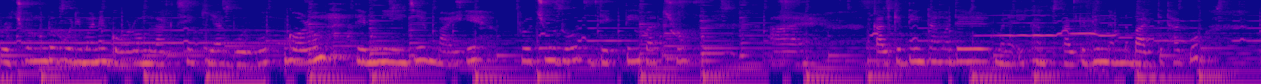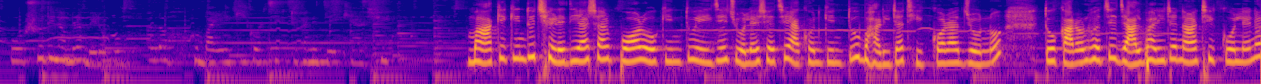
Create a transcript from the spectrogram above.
প্রচণ্ড পরিমাণে গরম লাগছে, কি আর বলব। গরম তেমনি এই যে বাইরে প্রচুর রোদ দেখতেই পাচ্ছ। আর কালকের দিনটা আমাদের মানে এখান, কালকের দিন আমরা বাড়িতে থাকব পরশু দিন আমরা বেরোবো। আলো বাইরে কী করছে একটুখানি দেখে আসি। মাকে কিন্তু ছেড়ে দিয়ে আসার পর ও কিন্তু এই যে চলে এসেছে, এখন কিন্তু ভারীটা ঠিক করার জন্য। তো কারণ হচ্ছে জাল ভারীটা না ঠিক করলে না,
